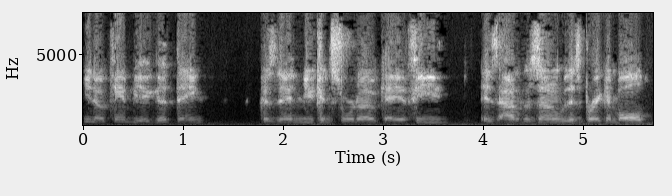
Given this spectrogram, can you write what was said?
you know, can be a good thing because then you can sort of okay if he is out of the zone with his breaking ball,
